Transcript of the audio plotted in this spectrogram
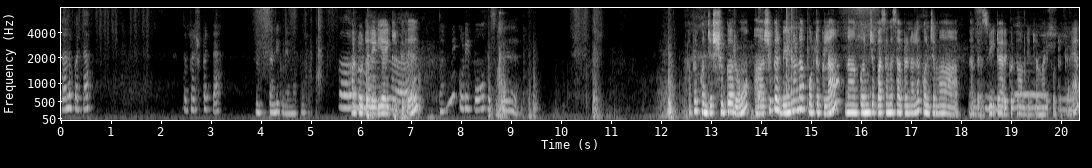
நானும் பார்த்தா ப்ரெஷ் பார்த்தேன் ம் தண்ணி குடியம்மா போ. ஹாட் வாட்டர் ரெடி ஆகிட்டு இருக்குது தண்ணி குடி போ ஃபஸ்ட்டு அப்புறம் கொஞ்சம் சுகரும் சுகர் வேணும்னா போட்டுக்கலாம். நான் கொஞ்சம் பசங்க சாப்பிட்றதுனால கொஞ்சமாக அந்த ஸ்வீட்டாக இருக்கட்டும் அப்படின்ற மாதிரி போட்டிருக்கிறேன்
